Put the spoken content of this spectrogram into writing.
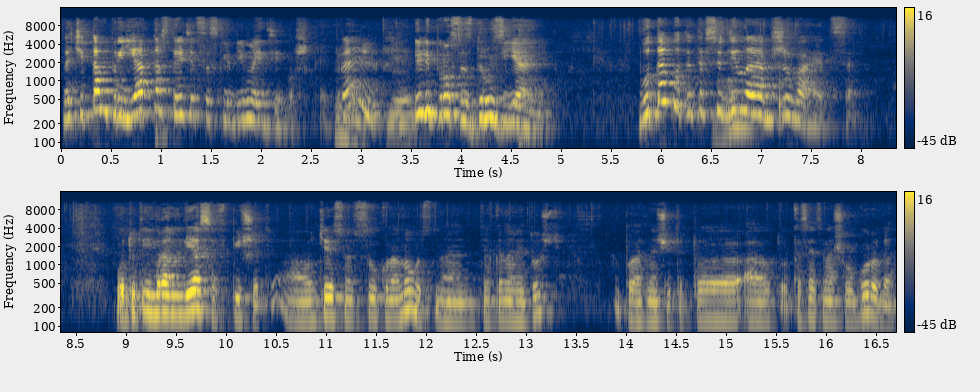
Значит, там приятно встретиться с любимой девушкой, правильно? да. Или просто с друзьями. Вот так вот это все дело и обживается. Вот тут Имран Ильясов пишет а, интересную ссылку на новость на, на канале Дождь. По, значит, по, а касается нашего города,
